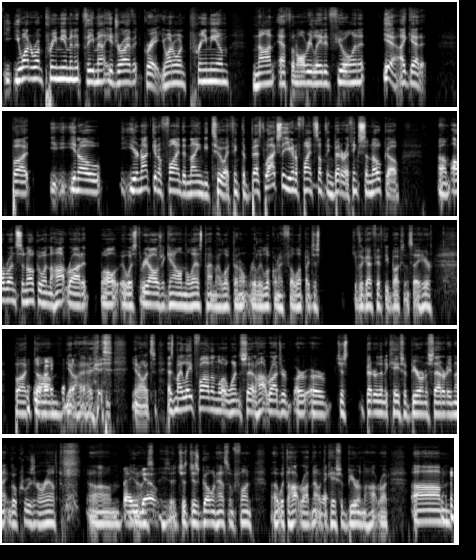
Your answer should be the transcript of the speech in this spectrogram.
you want to run premium in it for the amount you drive it. Great. You want to run premium non ethanol related fuel in it. Yeah, I get it. But you know you're not going to find a 92. I think the best. Well, actually, you're going to find something better. I think Sunoco. Um, I'll run Sunoco in the hot rod at well, it was three dollars a gallon the last time I looked. I don't really look when I fill up. I just give the guy fifty bucks and say here. But um, you know, you know, it's as my late father-in-law once said, hot rods are, are, are, just better than a case of beer on a Saturday night and go cruising around. Um, there you, know, go. He said, just just go and have some fun uh, with the hot rod, not with the case of beer on the hot rod. Um,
